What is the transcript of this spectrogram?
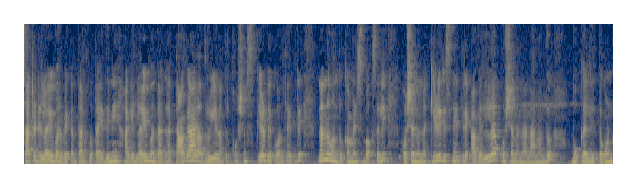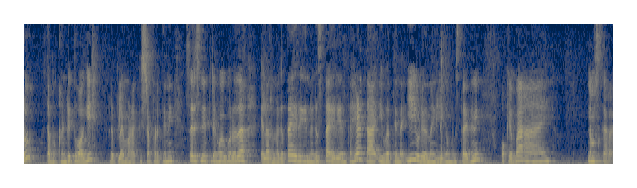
ಸಾಟರ್ಡೆ ಲೈವ್ ಬರಬೇಕಂತ ಅನ್ಕೋತಾ ಇದ್ದೀನಿ. ಹಾಗೆ ಲೈವ್ ಬಂದಾಗ ತಾವ್ಯಾರಾದರೂ ಏನಾದರೂ ಕ್ವಶನ್ಸ್ ಕೇಳಬೇಕು ಅಂತ ಇದ್ದರೆ ನನ್ನ ಒಂದು ಕಮೆಂಟ್ಸ್ ಬಾಕ್ಸಲ್ಲಿ ಕ್ವಶನನ್ನು ಕೇಳಿರಿ ಸ್ನೇಹಿತರೆ. ಅವೆಲ್ಲ ಕ್ವಶನನ್ನು ನಾನೊಂದು ಬುಕ್ಕಲ್ಲಿ ತಗೊಂಡು ತಮ್ಮ ಖಂಡಿತವಾಗಿ ರಿಪ್ಲೈ ಮಾಡೋಕ್ಕೆ ಇಷ್ಟಪಡ್ತೀನಿ. ಸರಿ ಸ್ನೇಹಿತರೆ, ಹೋಗಿ ಬರೋದಾ? ಎಲ್ಲರೂ ನಗುತ್ತಾ ಇರಿ, ನಗಿಸ್ತಾ ಇರಿ ಅಂತ ಹೇಳ್ತಾ ಇವತ್ತಿನ ಈ ವಿಡಿಯೋನ ಇಲ್ಲಿಗೆ ಮುಗಿಸ್ತಾ ಇದ್ದೀನಿ. ಓಕೆ ಬಾಯ್ ನಮಸ್ಕಾರ.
